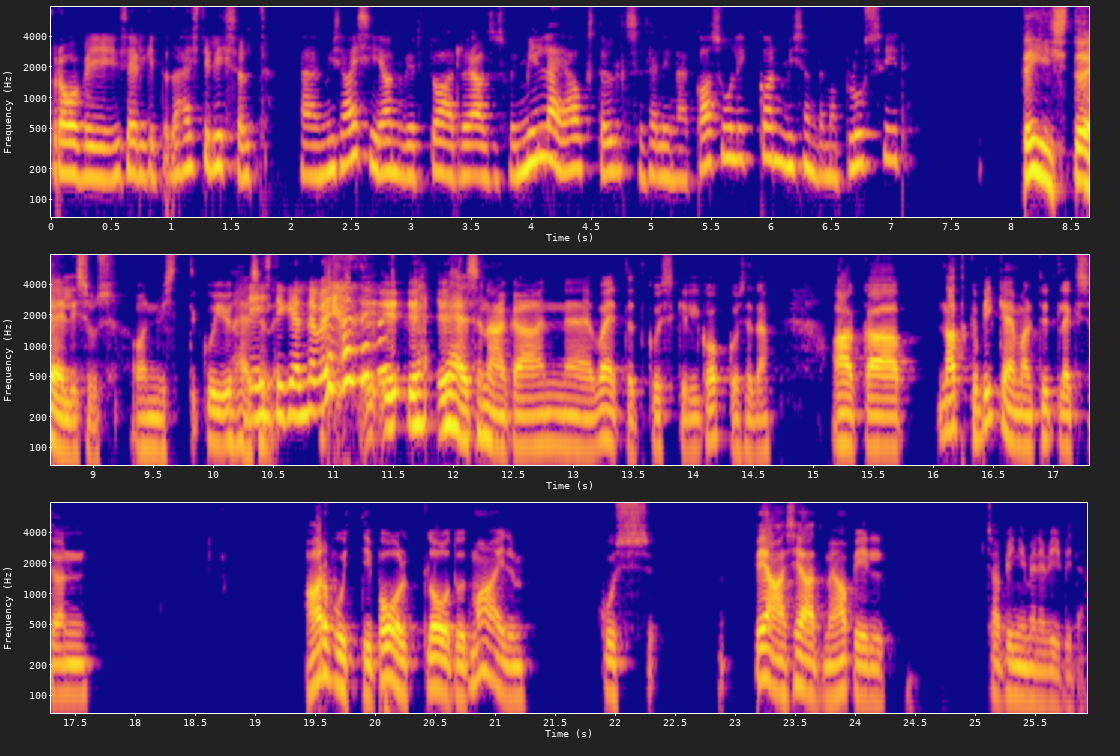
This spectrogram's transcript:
proovi selgitada hästi lihtsalt, äh, mis asi on virtuaalreaalsus või mille jaoks ta üldse selline kasulik on, mis on tema plussid? tehistõelisus on vist, kui ühe eestikeelne või? Ühe, ühe sõnaga on äh, võetud kuskil kokku seda, aga natuke pikemalt ütleks, on arvuti poolt loodud maailm, kus peaseadme abil saab inimene viibida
